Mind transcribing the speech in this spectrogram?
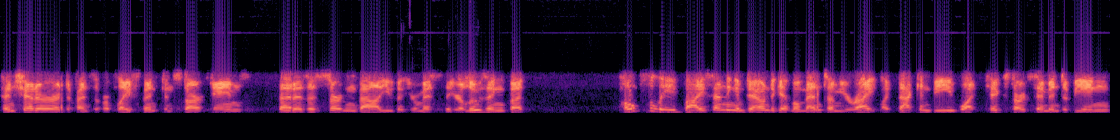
pinch hitter, a defensive replacement, can start games. That is a certain value that you're miss that you're losing. But hopefully, by sending him down to get momentum, you're right. Like that can be what kickstarts him into being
